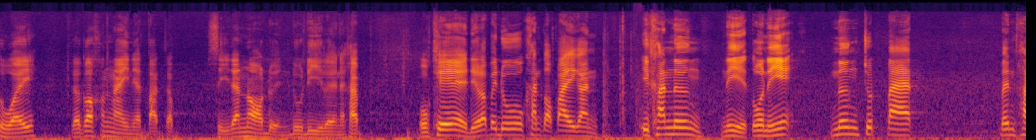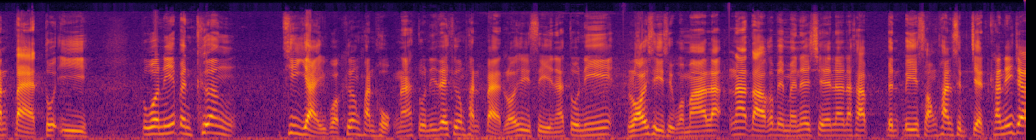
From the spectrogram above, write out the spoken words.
สวยแล้วก็ข้างในเนี่ยตัดกับสีด้านนอกด่ดูดีเลยนะครับ โอเค เดี๋ยวเราไปดูคันต่อไปกัน อีกคันหนึ่งนี่ตัวนี้ 1.8 เป็น1,800ตัว E ตัวนี้เป็นเครื่อง ที่ใหญ่กว่าเครื่อง1,600นะ ตัวนี้ได้เครื่อง1,800ซีซีนะ ตัวนี้ 140 กว่าม้าแล้วหน้าตาก็เป็น Manage Change แล้วนะครับ เป็นปี 2017 คันนี้จะ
